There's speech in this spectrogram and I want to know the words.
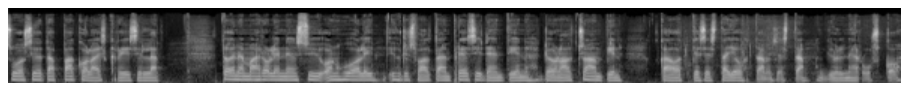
suosiota pakolaiskriisillä. Toinen mahdollinen syy on huoli Yhdysvaltain presidentin Donald Trumpin kaoottisesta johtamisesta, Gylner uskoo.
